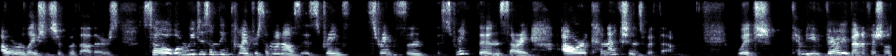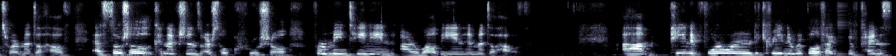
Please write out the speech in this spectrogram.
our relationship with others. So when we do something kind for someone else, it strengthens strengthen strengthens sorry our connections with them, which can be very beneficial to our mental health as social connections are so crucial for maintaining our well-being and mental health. Um, paying it forward, creating a ripple effect of kindness,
